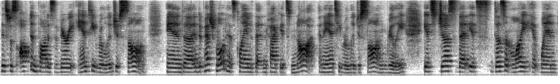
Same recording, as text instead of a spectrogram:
this was often thought as a very anti-religious song, and uh, and Depeche Mode has claimed that in fact it's not an anti-religious song. Really, it's just that it's doesn't like it when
